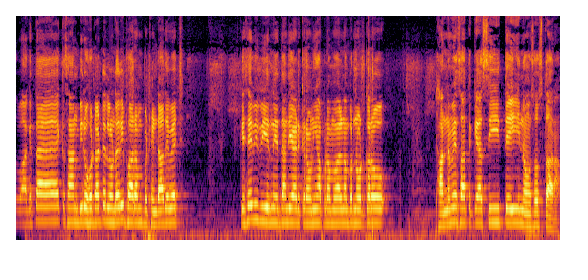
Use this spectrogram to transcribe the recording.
ਸਵਾਗਤ ਹੈ ਕਿਸਾਨ ਵੀਰੋ ਤੁਹਾਡਾ ਢਿੱਲੋਂ ਡੇਅਰੀ ਫਾਰਮ ਬਠਿੰਡਾ ਦੇ ਵਿੱਚ। ਕਿਸੇ ਵੀ ਵੀਰ ਨੇ ਇਦਾਂ ਦੀ ਐਡ ਕਰਾਉਣੀ ਆ, ਆਪਣਾ ਮੋਬਾਈਲ ਨੰਬਰ ਨੋਟ ਕਰੋ। 9871823917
